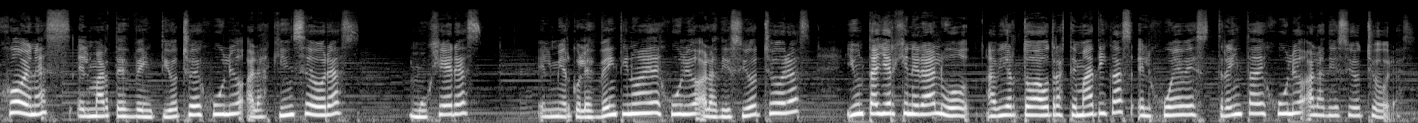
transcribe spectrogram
jóvenes el martes 28 de julio a las 15 horas, mujeres el miércoles 29 de julio a las 18 horas. Y un taller general o abierto a otras temáticas el jueves 30 de julio a las 18 horas.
